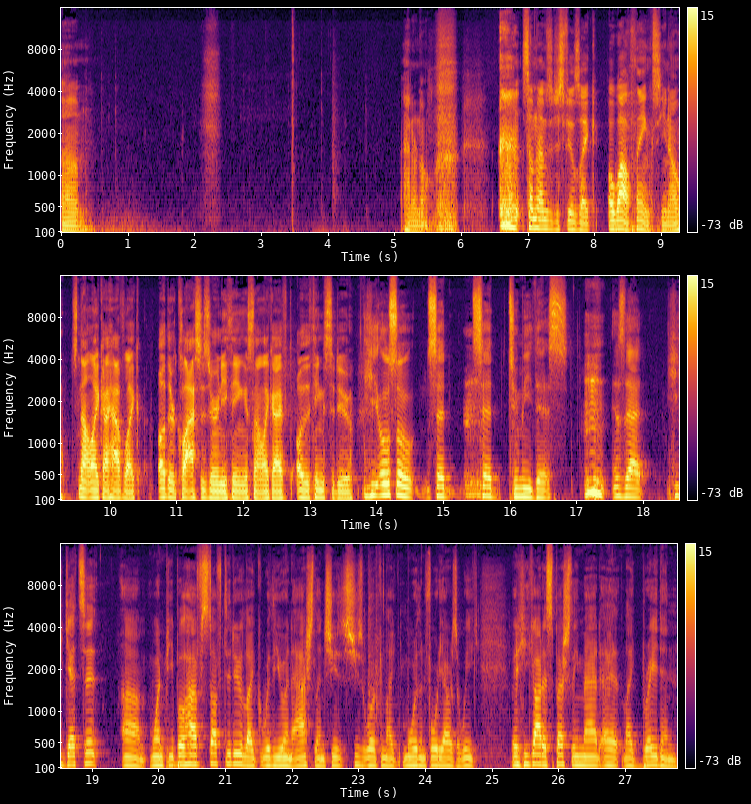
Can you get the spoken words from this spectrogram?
um I don't know. sometimes it just feels like, oh wow, thanks, you know? It's not like I have like other classes or anything. It's not like I have other things to do. he also said said to me this is that he gets it um, when people have stuff to do like with you and Ashlyn she's she's working like more than 40 hours a week but he got especially mad at like Braden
